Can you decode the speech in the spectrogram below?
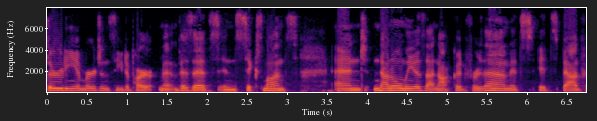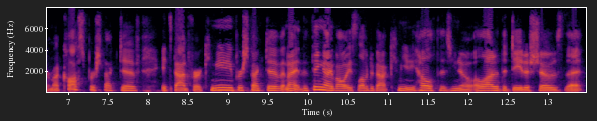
30 emergency department visits in six months. And not only is that not good for them it's it's bad from a cost perspective it's bad for a community perspective. And I, the thing i've always loved about community health is you know a lot of the data shows that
